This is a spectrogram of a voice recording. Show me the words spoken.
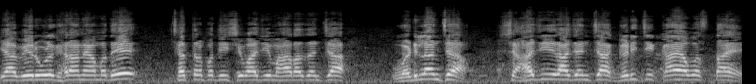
या वेरूळ घराण्यामध्ये छत्रपती शिवाजी महाराजांच्या वडिलांच्या शहाजी राजांच्या गडीची काय अवस्था आहे?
